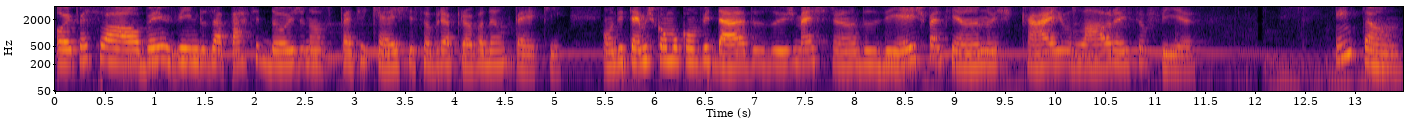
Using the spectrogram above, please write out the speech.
Oi, pessoal, bem-vindos à parte 2 do nosso podcast sobre a prova da AMPEC, onde temos como convidados os mestrandos e ex-petianos Caio, Laura e Sofia. Então,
